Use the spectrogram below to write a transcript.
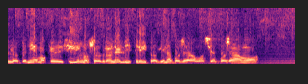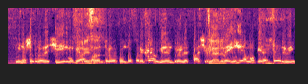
lo, teníamos que decidir nosotros en el distrito, a quién apoyábamos, si apoyábamos. Y nosotros decidimos quedarnos dentro de Juntos por el Cambio, dentro del espacio, creíamos que era Servi.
